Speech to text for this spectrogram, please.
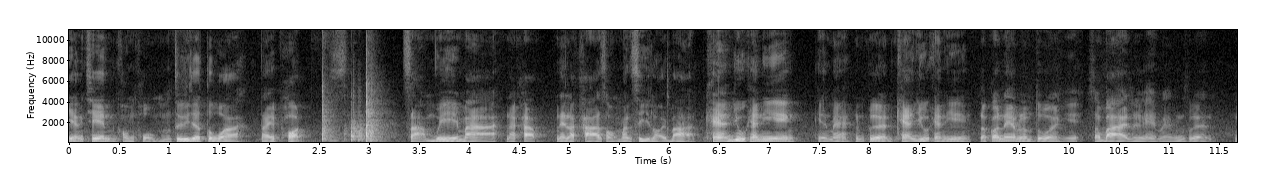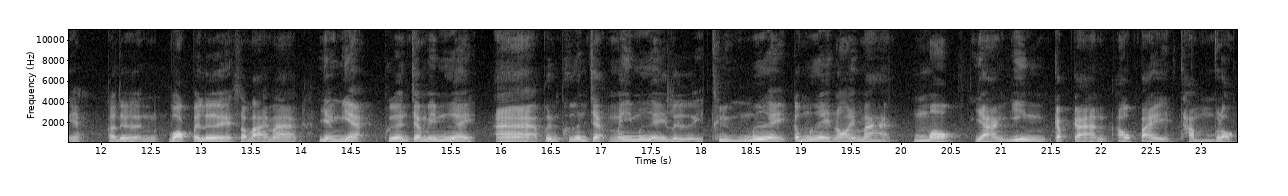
อย่างเช่นของผมซื้อเจ้าตัวไ i พอด3เวมานะครับในราคา 2,400 บาท แขนอยู่แค่นี้เอง เห็นไหมเพื่อนๆแขนอยู่แค่นี้เอง แล้วก็แนบลำตัวอย่างนี้สบายเลยเห็นไหมเพื่อนๆเนี่ยก็เดินบอกไปเลยสบายมาก อย่างเงี้ยเพื่อนจะไม่เมื่อยอ่าเพื่อนๆจะไม่เมื่อยเลย ถึงเมื่อยก็เมื่อยน้อยมาก เหมาะอย่างยิ่งกับการเอาไปทำบล็อก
